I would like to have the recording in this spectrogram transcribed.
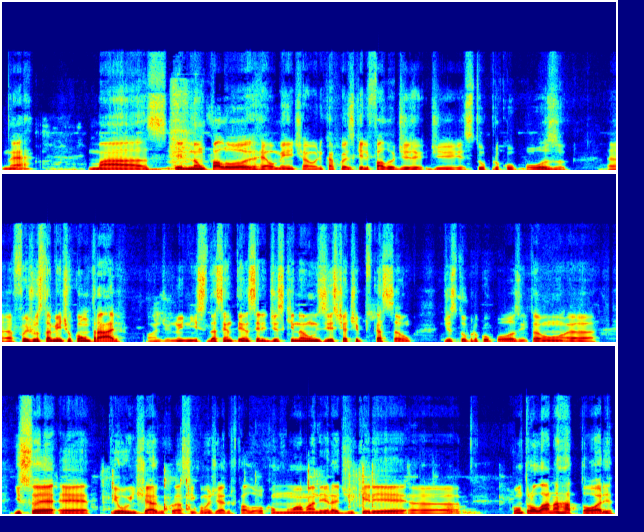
né? Mas ele não falou realmente. A única coisa que ele falou de, de estupro culposo uh, foi justamente o contrário, onde no início da sentença ele diz que não existe a tipificação de estupro culposo. Então, uh, isso é, é, eu enxergo, assim como a Gedri falou, como uma maneira de querer uh, controlar a narratória,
